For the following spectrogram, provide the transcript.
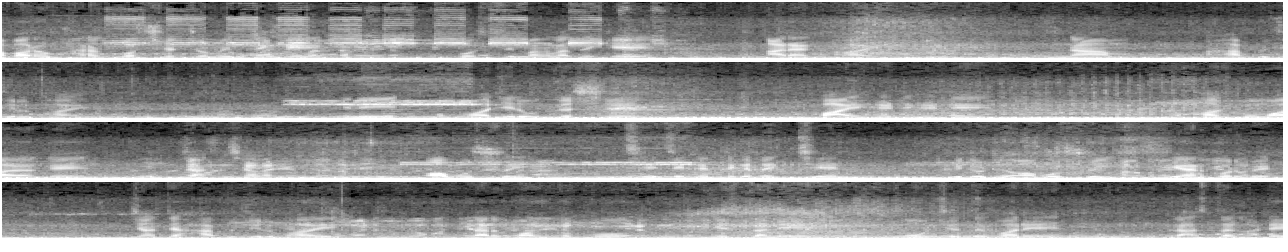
আবারও ভারতবর্ষের জমিন থেকে পশ্চিমবাংলা থেকে আর এক ভাই নাম হাফিজুল ভাই। ইনি হজের উদ্দেশ্যে পায়ে হেঁটে হেঁটে হজ মুবারকে যাচ্ছে অবশ্যই যে যেখান থেকে দেখছেন ভিডিওটি অবশ্যই শেয়ার করবেন। যাতে হাফিজুল ভাই তার গন্তব্য স্থানে পৌঁছতে পারে, রাস্তাঘাটে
